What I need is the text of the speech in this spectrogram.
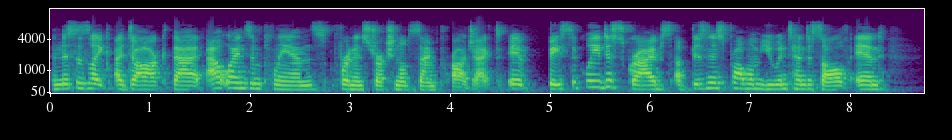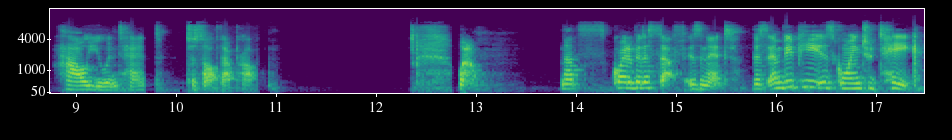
And this is like a doc that outlines and plans for an instructional design project. It basically describes a business problem you intend to solve and how you intend to solve that problem. Wow, that's quite a bit of stuff, isn't it? This MVP is going to take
